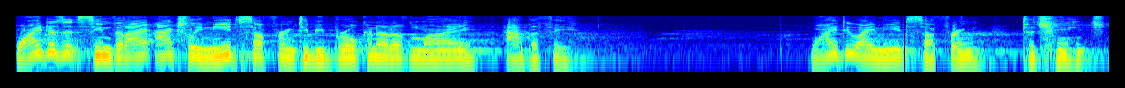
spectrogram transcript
Why does it seem that I actually need suffering to be broken out of my apathy? Why do I need suffering to change?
